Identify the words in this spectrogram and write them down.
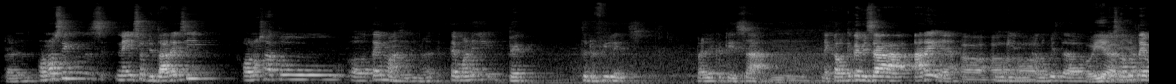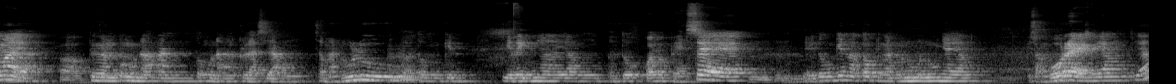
dan ono sing nek iso ditarik sih ono satu eh, tema sih sebenarnya. temanya back to the village balik ke desa Hmm. Nek kalau kita bisa tarik ya Oh, oh, mungkin oh. kalau kita Oh, iya, itu satu iya, tema iya. ya Oh, dengan betul. penggunaan penggunaan gelas yang zaman dulu Hmm. atau mungkin piringnya yang bentuk koyo besek Hmm. ya itu mungkin atau dengan menu-menunya yang pisang goreng yang ya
